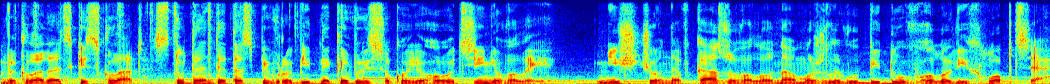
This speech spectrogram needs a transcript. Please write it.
Викладацький склад, студенти та співробітники високо його оцінювали. Ніщо не вказувало на можливу біду в голові хлопця.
